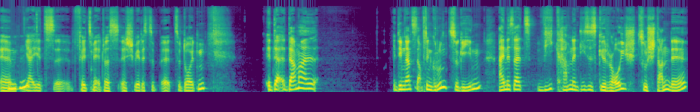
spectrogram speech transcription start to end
Ähm, mhm. ja, jetzt äh, fällt es mir etwas äh, Schweres zu, äh, zu deuten. Äh, da, da mal dem Ganzen auf den Grund zu gehen. Einerseits, wie kam denn dieses Geräusch zustande?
